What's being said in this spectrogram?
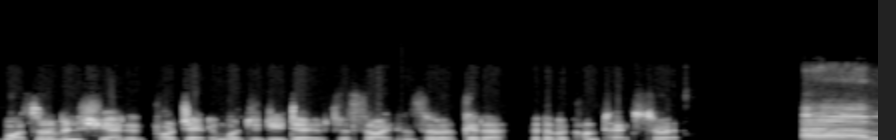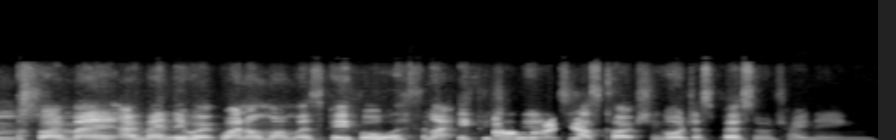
what sort of initiated project, and what did you do, just so I can sort of get a bit of a context to it. Um, so I main, I mainly work one on one with people with like epigenetics, oh, right, yeah. health coaching, or just personal training,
